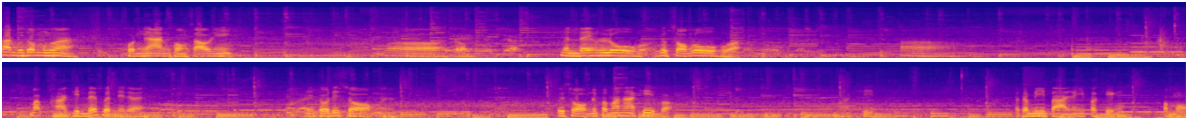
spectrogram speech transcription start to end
ท่านผู้ชมมึงว่าผลงานของเสานี้ว้าวมันได้โลหัวเกือบสองโลหัวสองลูกอ่ามักหากินได้เปิดนี่เลยนี่ตัวที่สองเนี่ยตัวสองนี่ประมาณห้าขีดบ่ห้าขีดแล้วก็มีปลาอย่างนี้ปลาเข็งปลาหมอ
